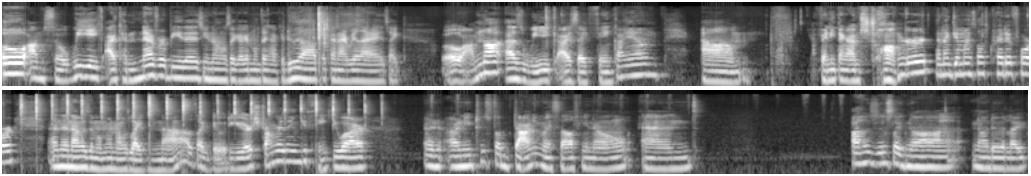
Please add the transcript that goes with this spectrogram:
oh, I'm so weak. I can never be this. You know, I was like, I don't think I could do that. But then I realized, like, oh, I'm not as weak as I think I am. Um, if anything, I'm stronger than I give myself credit for. And then that was the moment I was like, nah. I was like, dude, you're stronger than you think you are. And I need to stop doubting myself, you know? And I was just like, no, nah, dude, like,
